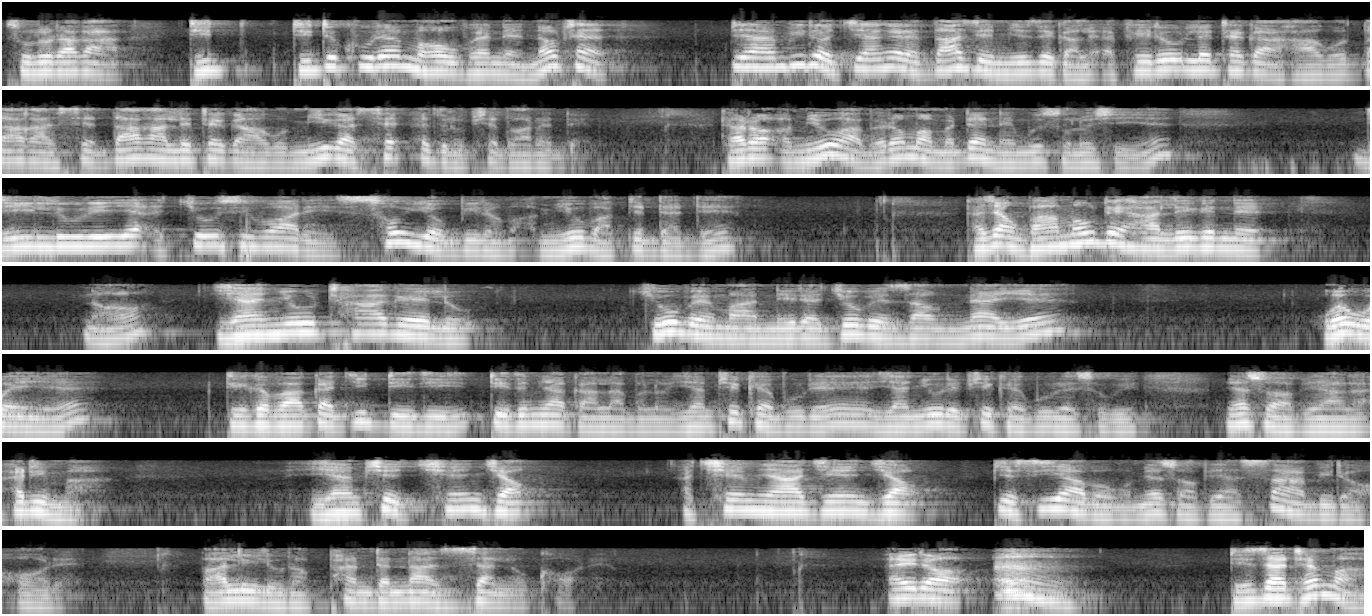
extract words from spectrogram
ဆိုလိုတာကဒီဒီတခုတည်းမဟုတ်ဘဲနဲ့နောက်ထပ် ပြန်ပြီးတော့ကြံခဲ့တဲ့သားစဉ်မျိုးစစ်ကလည်းအဖေတို့လက်ထက်ကဟာကိုသားကဆက်သားကလက်ထက်ကဟာကိုမြေးကဆက်အဲ့ဒါလိုဖြစ်သွားတတ်တယ်ဒါတော့အမျိုးဟာဘယ်တော့မှမတက်နိုင်ဘူးဆိုလို့ရှိရင်ဒီလူတွေရဲ့အကျိုးစီးပွားတွေဆုပ်ယုပ်ပြီးတော့မှအမျိုးပါပြတ်တတ်တယ်ဒါကြောင့်ဘာမဟုတ်တဲ့ဟာလေးကနဲ့နော်ရန်ညိုးထားခဲ့လို့ကျိုးပင်မှာနေတဲ့ကျိုးပင်ဆောင်နတ်ရဲ့ဝက်ဝယ်ရဲ့ဒီကဘာကကြီးတည်တည်တည်သမျှကာလဘလို့ရံဖြစ်ခဲ့ဘူးတယ်ရံညိုးတွေဖြစ်ခဲ့ဘူးတယ်ဆိုပြီး မြတ်စွာဘုရားကအဲ့ဒီမှာရံဖြစ်ခြင်းကြောင့်အချင်းများခြင်းကြောင့်ပစ္စည်းရပုံကိုမြတ်စွာဘုရားစပြီးတော့ဟောတယ်ဘပါဠိလိုတော့ဖန္ဒနာဇတ်လို့ခေါ်တယ်အဲ့တော့ဒီဇတ်ထဲမှာ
